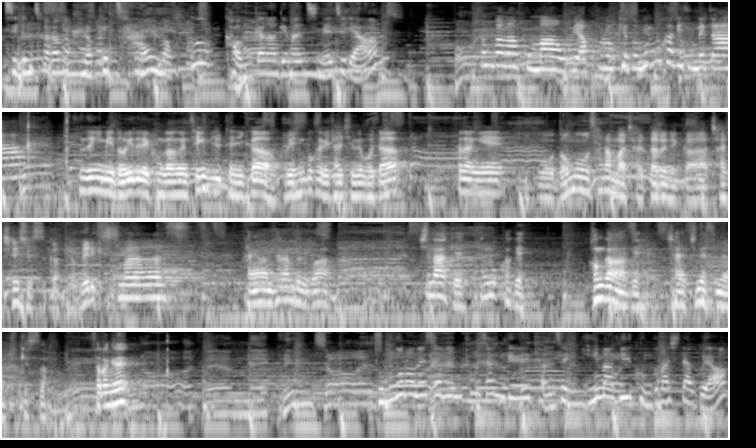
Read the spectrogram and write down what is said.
지금처럼 그렇게 잘 먹고 건강하게만 지내주렴. 성광아 고마워. 우리 앞으로 계속 행복하게 지내자. 선생님이 너희들의 건강은 책임질 테니까 우리 행복하게 잘 지내보자. 사랑해. 뭐 너무 사람 말 잘 따르니까 잘 지낼 수 있을 것 같아요. 메리 크리스마스. 다양한 사람들과 친하게, 행복하게, 건강하게 잘 지냈으면 좋겠어. 사랑해! 의 견생 이막이 궁금하시다고요?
